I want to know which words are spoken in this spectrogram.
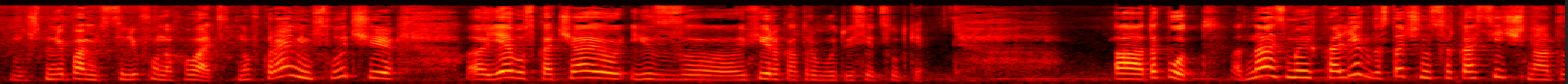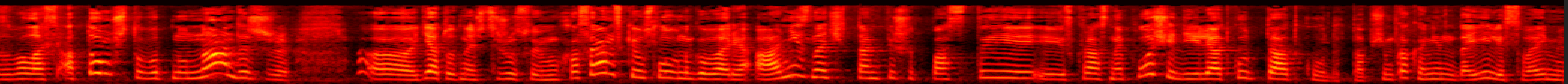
потому что мне памяти телефона хватит. Но в крайнем случае э, я его скачаю из э, эфира, который будет висеть сутки. А, так вот, одна из моих коллег достаточно саркастично отозвалась о том, что вот ну надо же, Э, я тут, значит, сижу в своем Мухасранске, условно говоря, а они, значит, там пишут посты из Красной площади или откуда-то, откуда-то. В общем, как они надоели своими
